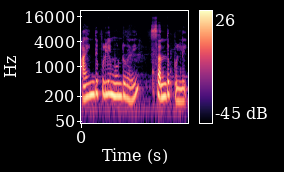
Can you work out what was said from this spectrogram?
ஐந்து புள்ளி மூன்று வரை சந்து புள்ளி.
